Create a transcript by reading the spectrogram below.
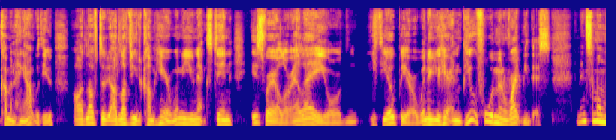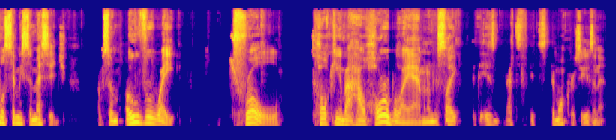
come and hang out with you. Oh, I'd love to. I'd love you to come here. When are you next in Israel or LA or Ethiopia or when are you here?" And beautiful women write me this, and then someone will send me some message of some overweight troll talking about how horrible I am, and I'm just like, it is that's it's democracy, isn't it?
